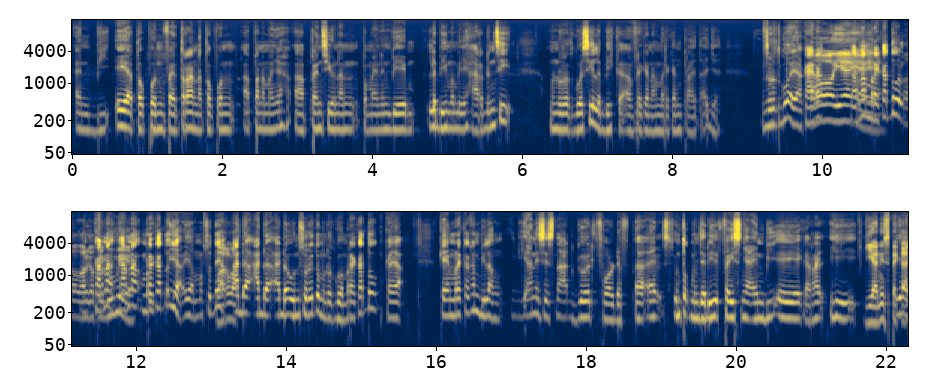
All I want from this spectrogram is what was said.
NBA ataupun veteran ataupun apa namanya uh, pensiunan pemain NBA lebih memilih Harden sih. Menurut gue sih lebih ke African American pride aja. Menurut gue ya karena Oh, iya, karena iya, iya. mereka tuh Oh, warga karena pribumi ya? karena mereka tuh ya ya maksudnya Warlock. ada ada ada unsur itu menurut gue mereka tuh kayak kayak mereka kan bilang Giannis is not good for the uh, eh, untuk menjadi face-nya NBA karena he Giannis PKI Iya,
